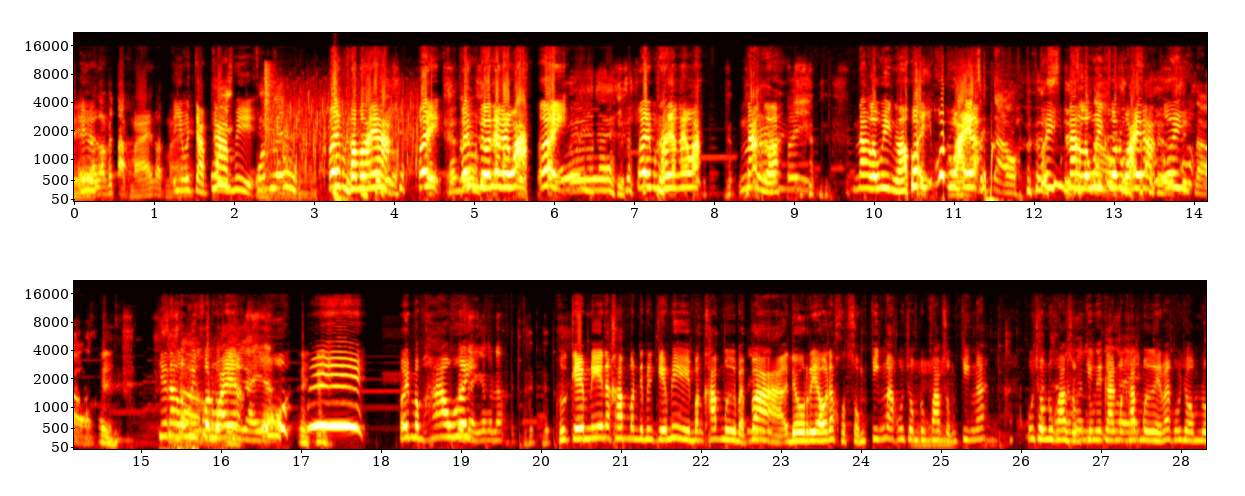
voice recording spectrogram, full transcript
ยไอ้เดี๋ยวเราไปตัดไม้ตัดไม้ไอ้ยีนมันจับกล้ามพี่ความเร็วเฮ้ยมึงทำอะไรอะเฮ้ยเฮ้ยมึงเดินยังไงวะเฮ้ยเฮ้ยเฮ้ยมึงทำยังไงวะนั่งเหรอเฮ้ยนั่งแล้ววิ่งเหรอเฮ้ยโคตรไวอะสิบดาวเฮ้ยนั่งแล้ววิ่งโคตรไวอะเฮ้ยสิบดาวเฮียนั่งแล้ววิ่งโคตรไวอะโอ้เฮ้ยย เฮ้ยมะพร้าวไปเฮ้ยไหนกันหมดแล้วคือเกมนี้นะครับ มันจะเป็นเกมที่บังคับมือแบบว่าเดียวเรียวนะสมจริงมากคุณผู้ชมดูความสมจริงนะคุณผู้ชมดูความสมจริงในการบังคับมือเห็นไหมคุณผู้ชมดู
